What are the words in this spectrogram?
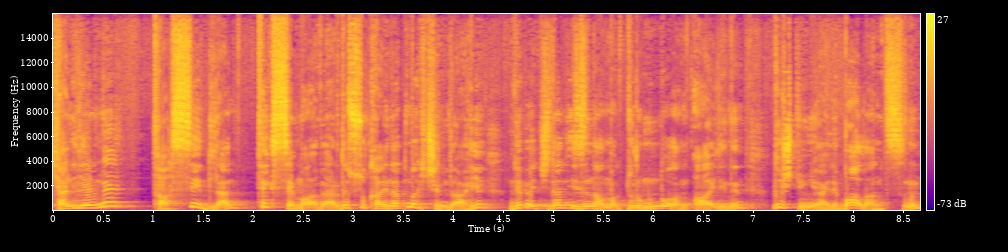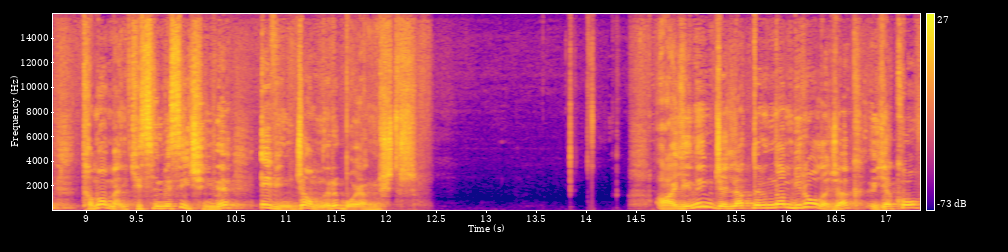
Kendilerine tahsis edilen tek semaverde su kaynatmak için dahi nöbetçiden izin almak durumunda olan ailenin dış dünya ile bağlantısının tamamen kesilmesi için de evin camları boyanmıştır. Ailenin cellatlarından biri olacak Yakov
